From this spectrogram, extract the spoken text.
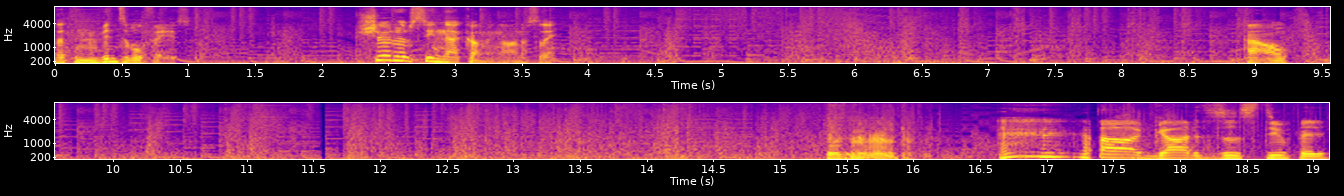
That's an invincible phase. Should have seen that coming, honestly. Ow. oh god, it's so stupid.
